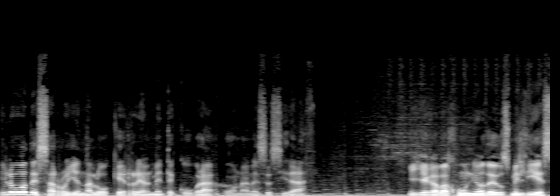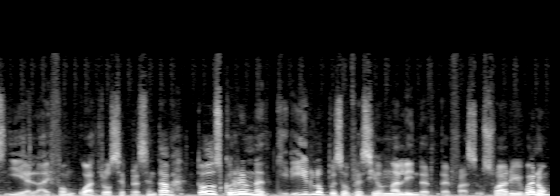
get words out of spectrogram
y luego desarrollen algo que realmente cubra una necesidad. Y llegaba junio de 2010 y el iPhone 4 se presentaba. Todos corrieron a adquirirlo, pues ofrecía una linda interfaz de usuario. Y bueno,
